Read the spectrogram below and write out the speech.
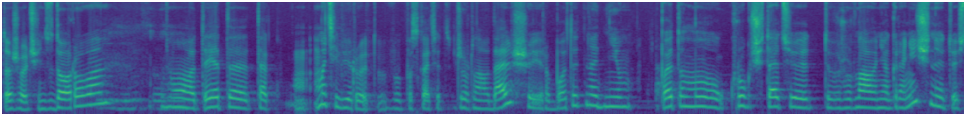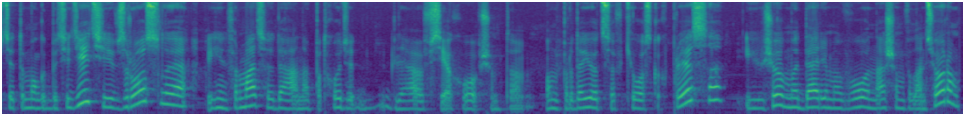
тоже очень здорово. Mm-hmm. Вот, и это так мотивирует выпускать этот журнал дальше и работать над ним. Поэтому круг читателей этого журнала не ограниченный, то есть это могут быть и дети, и взрослые. И информация, да, она подходит для всех, в общем-то. Он продается в киосках пресса, и еще мы дарим его нашим волонтерам.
